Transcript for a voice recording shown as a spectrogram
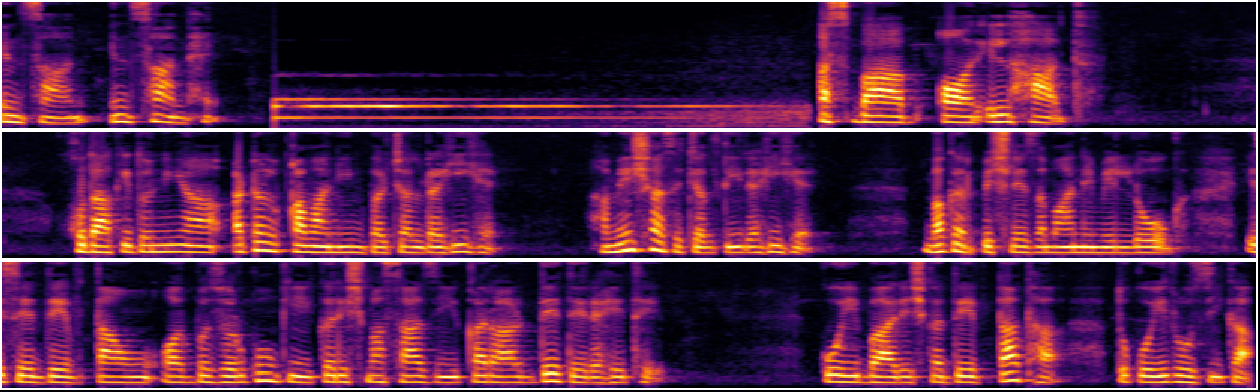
انسان انسان ہے۔ اسباب اور الہاد۔ خدا کی دنیا اٹل قوانین پر چل رہی ہے، ہمیشہ سے چلتی رہی ہے۔ مگر پچھلے زمانے میں لوگ اسے دیوتاؤں اور بزرگوں کی کرشمہ سازی قرار دیتے رہے تھے۔ کوئی بارش کا دیوتا تھا تو کوئی روزی کا۔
